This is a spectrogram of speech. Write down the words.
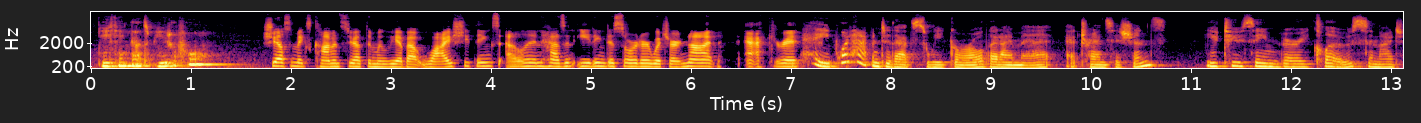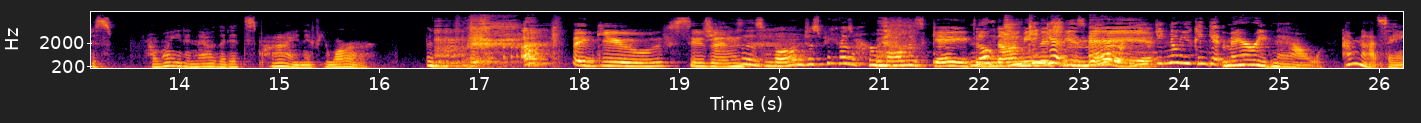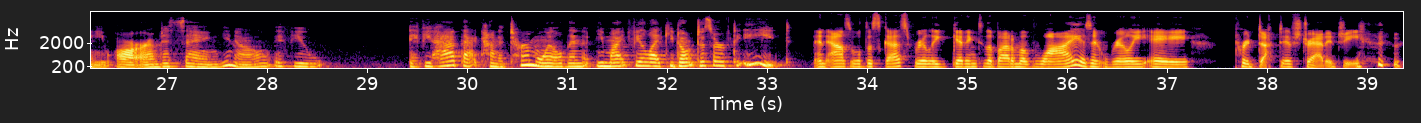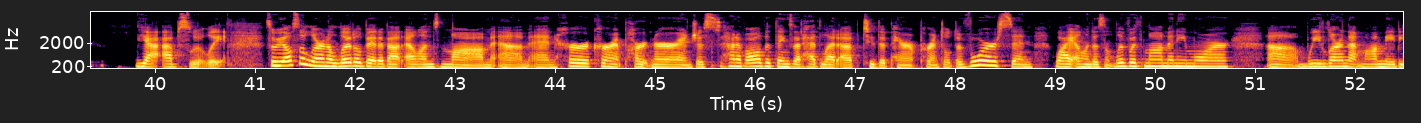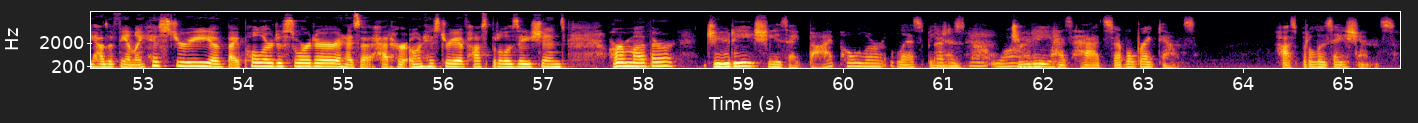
Do you think that's beautiful? She also makes comments throughout the movie about why she thinks Ellen has an eating disorder, which are not accurate. Hey, what happened to that sweet girl that I met at Transitions? You two seemed very close, and I just I want you to know that it's fine if you were. Thank you, Susan. Jesus, mom. Just because her mom is gay does no, not mean that she's married. gay. You, you know, you can get married now. I'm not saying you are. I'm just saying, you know, if you if you have that kind of turmoil, then you might feel like you don't deserve to eat. And as we'll discuss, really getting to the bottom of why isn't really a productive strategy. Yeah, absolutely. So we also learn a little bit about Ellen's mom um, and her current partner, and just kind of all the things that had led up to the parent parental divorce and why Ellen doesn't live with mom anymore. Um, we learn that mom maybe has a family history of bipolar disorder and has a, had her own history of hospitalizations. Her mother, Judy, she is a bipolar lesbian. That is not why. Judy has had several breakdowns, hospitalizations.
